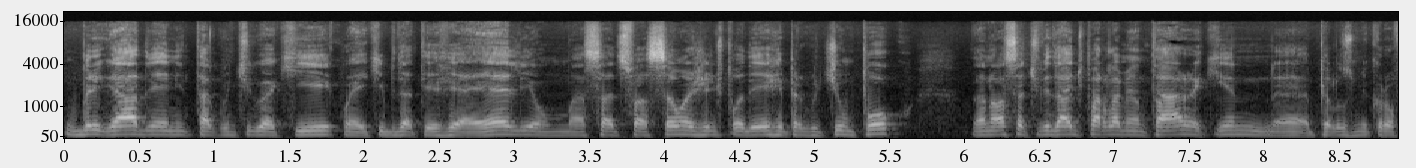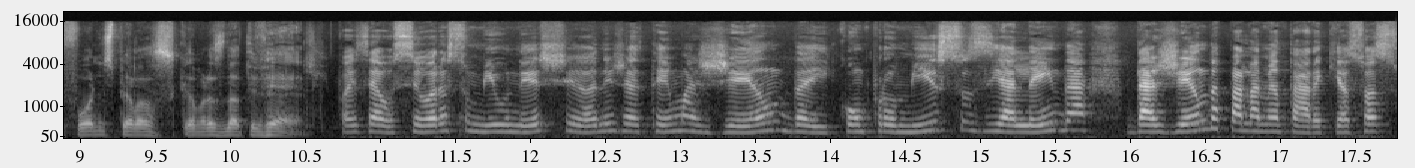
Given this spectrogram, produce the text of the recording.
Obrigado, Anne, estar contigo aqui com a equipe da TVAL. É uma satisfação a gente poder repercutir um pouco da nossa atividade parlamentar aqui né, pelos microfones, pelas câmaras da TVL. Pois é, o senhor assumiu neste ano e já tem uma agenda e compromissos e além da, da agenda parlamentar aqui, as suas,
